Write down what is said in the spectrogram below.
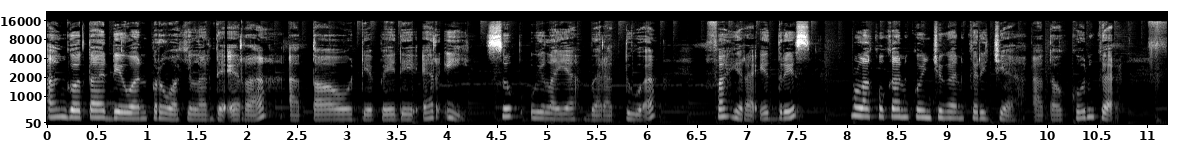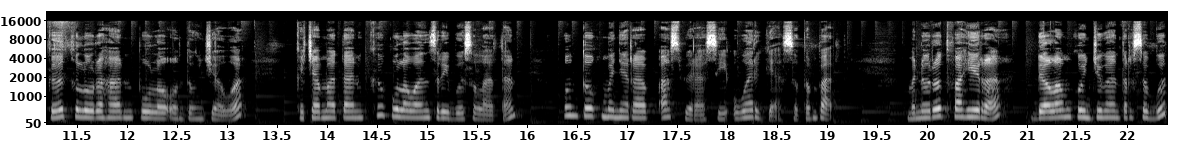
Anggota Dewan Perwakilan Daerah atau DPD RI Subwilayah Barat 2, Fahira Idris, melakukan kunjungan kerja atau kunker ke Kelurahan Pulau Untung Jawa, Kecamatan Kepulauan Seribu Selatan untuk menyerap aspirasi warga setempat. Menurut Fahira, dalam kunjungan tersebut,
